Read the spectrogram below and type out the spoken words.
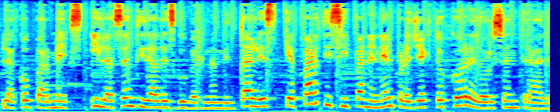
la Coparmex y las entidades gubernamentales que participan participan en el proyecto Corredor Central.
